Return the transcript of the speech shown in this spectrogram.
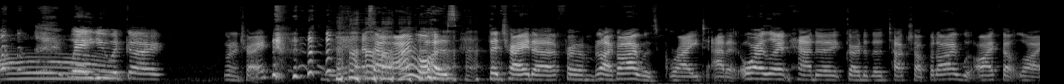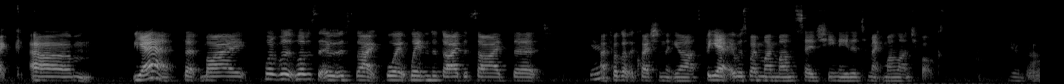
Oh. where you would go. You want to trade? and so I was the trader from like I was great at it, or I learned how to go to the tuck shop. But I I felt like um, yeah that my what, what what was it? It was like when did I decide that? Yeah. I forgot the question that you asked, but yeah, it was when my mum said she needed to make my lunchbox, You're right.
